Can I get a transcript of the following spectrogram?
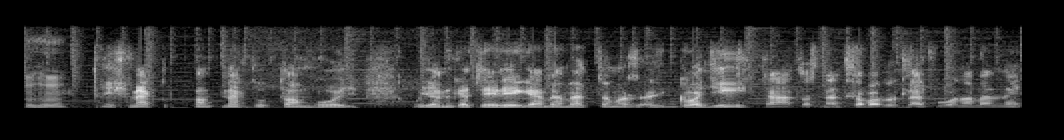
Uh-huh. És megtudtam, megtudtam, hogy ugye amiket én régebben vettem, az egy gagyi, tehát azt nem szabadott lett volna venni,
